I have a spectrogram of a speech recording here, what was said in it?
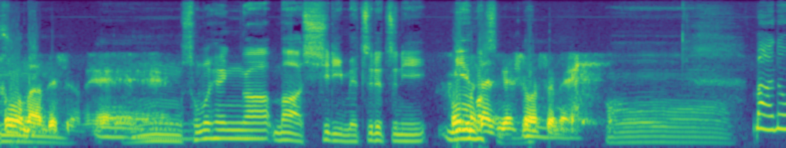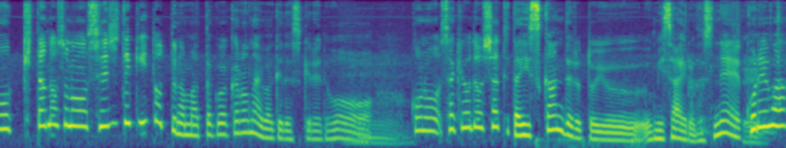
そうなんですよね。その辺が、まあ、死に滅裂に見えますね。そんな感じがしますね。まあ、あの北のその政治的意図っていうのは全くわからないわけですけれど、この先ほどおっしゃってたイスカンデルというミサイルですね、これは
